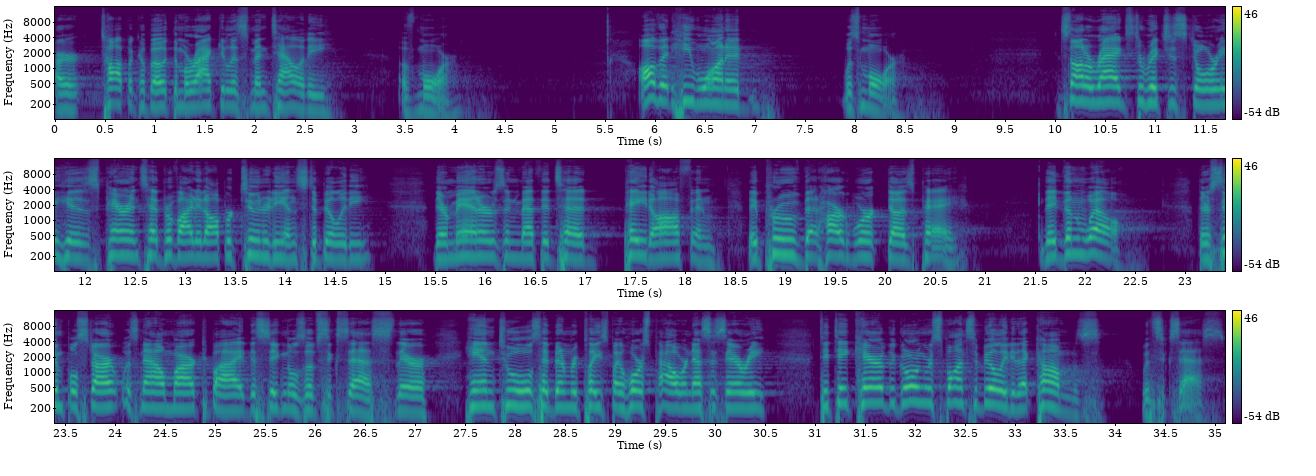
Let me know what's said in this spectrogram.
our topic about the miraculous mentality of more. All that he wanted was more. It's not a rags to riches story. His parents had provided opportunity and stability. Their manners and methods had paid off, and they proved that hard work does pay. They'd done well. Their simple start was now marked by the signals of success. Their hand tools had been replaced by horsepower necessary to take care of the growing responsibility that comes with success.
